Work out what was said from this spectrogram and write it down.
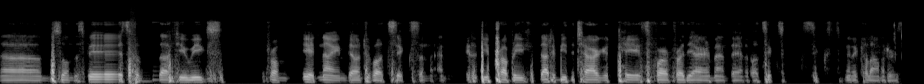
Um, so in the space of that few weeks, from eight nine down to about six, and, and it'll be probably that'll be the target pace for, for the Ironman then about six six minute kilometers.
